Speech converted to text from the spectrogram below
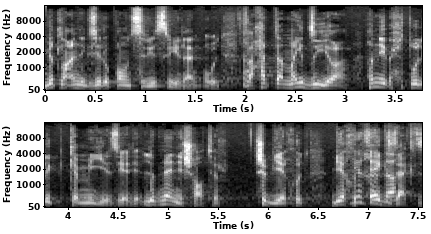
بيطلع عندك 0.33 لنقول. فحتى ما يضيع هن بيحطوا لك كمية زيادة. اللبناني شاطر. شو بياخذ؟ بياخذ. exact 0.3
